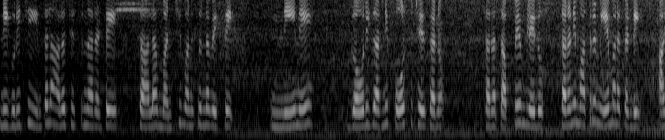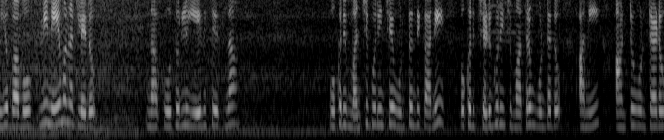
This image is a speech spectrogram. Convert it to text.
నీ గురించి ఇంతలా ఆలోచిస్తున్నారంటే చాలా మంచి మనసున్న వ్యక్తి. నేనే గౌరీ గారిని ఫోర్స్ చేశాను. తన తప్పేం లేదు. తనని మాత్రం ఏమనకండి. అయ్యో బాబు నేనేమనట్లేదు. నా కూతుర్లు ఏది చేసినా ఒకరి మంచి గురించే ఉంటుంది కానీ ఒకరి చెడు గురించి మాత్రం ఉండదు అని అంటూ ఉంటాడు.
